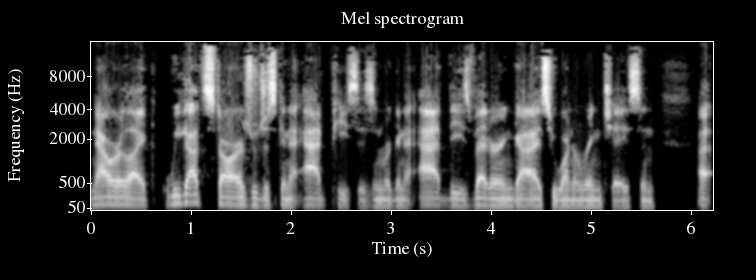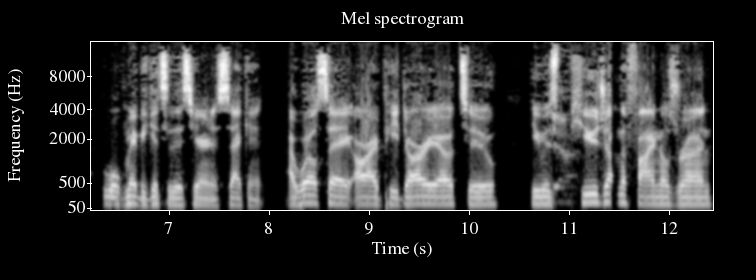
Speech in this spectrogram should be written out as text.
Now we're like we got stars. We're just gonna add pieces, and we're gonna add these veteran guys who want to ring chase. And uh, we'll maybe get to this here in a second. I will say R.I.P. Dario too. He was yeah. huge on the finals run.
